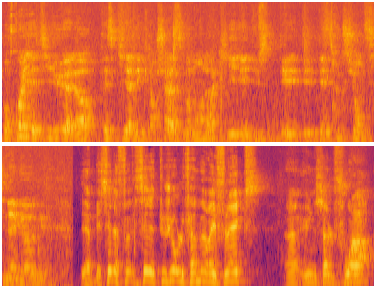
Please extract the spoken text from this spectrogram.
Pourquoi y a-t-il eu alors? Qu'est-ce qui a déclenché à ce moment-là qu'il y ait des, destructions de synagogues? C'est toujours le fameux réflexe euh, une seule fois,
